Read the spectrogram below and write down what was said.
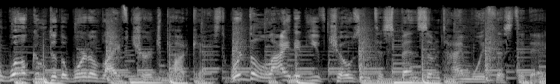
and welcome to the Word of Life Church podcast. We're delighted you've chosen to spend some time with us today.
